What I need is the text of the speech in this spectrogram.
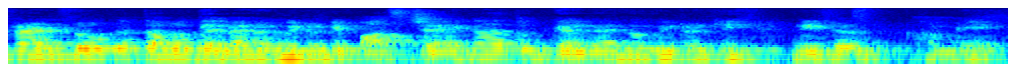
करंट फ्लो करता हुआ गैल्वेनोमीटर के पास जाएगा तो गैल्वेनोमीटर की नीडल हमें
